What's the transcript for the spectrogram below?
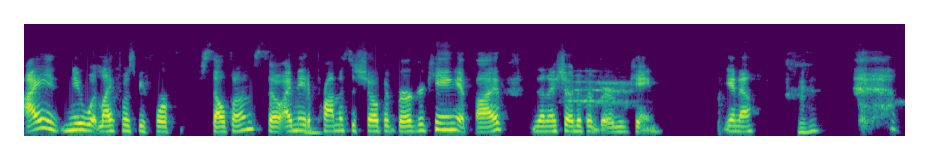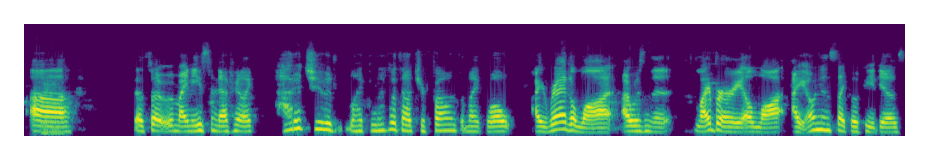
I knew what life was before cell phones. So I made a mm-hmm. promise to show up at Burger King at five. then I showed up at Burger King, you know? Mm-hmm. Uh, that's what my niece and nephew are like, how did you like live without your phones? I'm like, well, I read a lot. I was in the library a lot. I own encyclopedias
